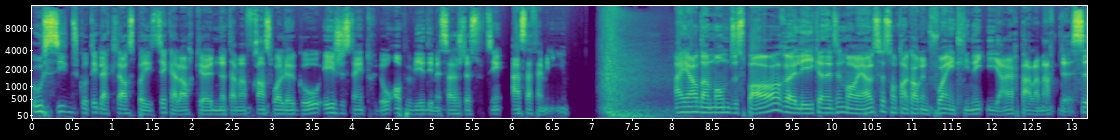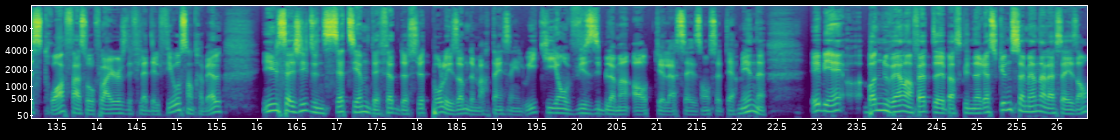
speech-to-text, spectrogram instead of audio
aussi du côté de la classe politique, alors que notamment François Legault et Justin Trudeau ont publié des messages de soutien à sa famille. Ailleurs dans le monde du sport, euh, les Canadiens de Montréal se sont encore une fois inclinés hier par la marque de 6-3 face aux Flyers de Philadelphie au Centre Bell. Il s'agit d'une septième défaite de suite pour les hommes de Martin Saint-Louis qui ont visiblement hâte que la saison se termine. Eh bien, bonne nouvelle en fait parce qu'il ne reste qu'une semaine à la saison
